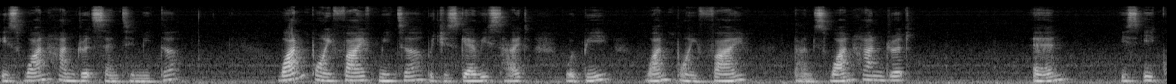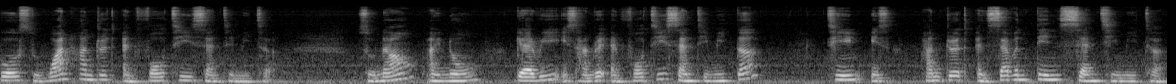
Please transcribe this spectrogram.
is 100 centimeter. 1.5 meter, which is Gary's height, would be 1.5 times 100 and is equals to 140 centimeter. So now I know Gary is 140 centimeter, Tim is 117 centimeter.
